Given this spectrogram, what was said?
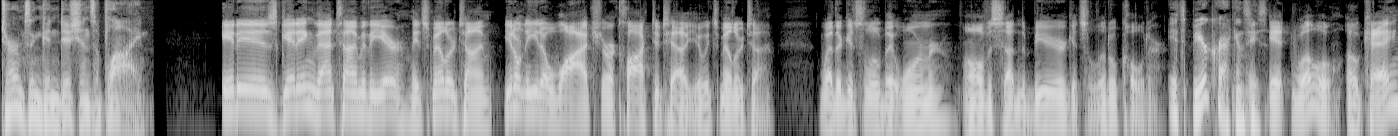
Terms and conditions apply. It is getting that time of the year. It's Miller time. You don't need a watch or a clock to tell you. It's Miller time. Weather gets a little bit warmer. All of a sudden, the beer gets a little colder. It's beer cracking season. It, it whoa, okay.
